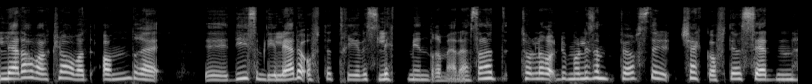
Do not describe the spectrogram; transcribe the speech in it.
ledere være klar over at andre, eh, de som de leder, ofte trives litt mindre med det. Sånn at du må liksom Første check-off å se den,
